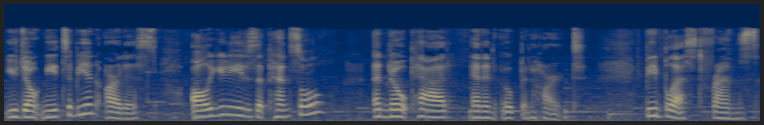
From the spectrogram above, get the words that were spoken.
You don't need to be an artist, all you need is a pencil, a notepad, and an open heart. Be blessed, friends.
